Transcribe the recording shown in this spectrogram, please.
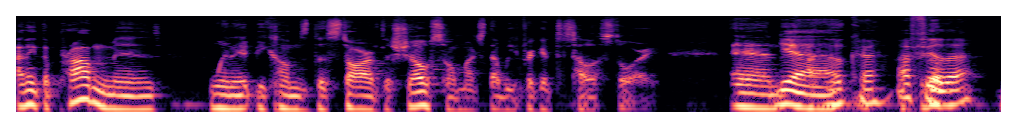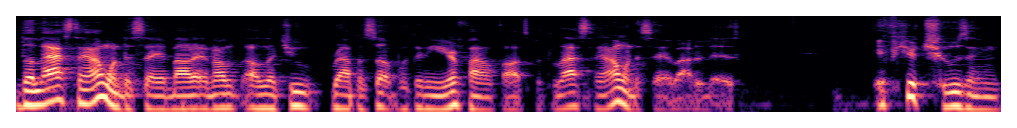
I think the problem is when it becomes the star of the show so much that we forget to tell a story. And yeah, okay, I feel the, that. The last thing I wanted to say about it, and I'll, I'll let you wrap us up with any of your final thoughts, but the last thing I want to say about it is if you're choosing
